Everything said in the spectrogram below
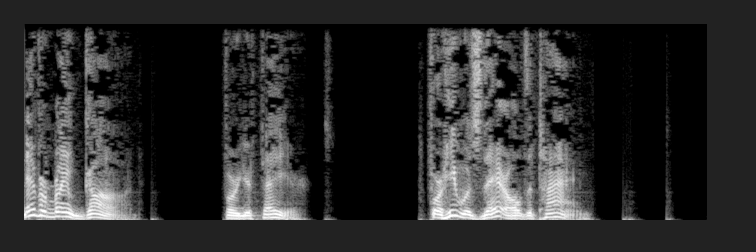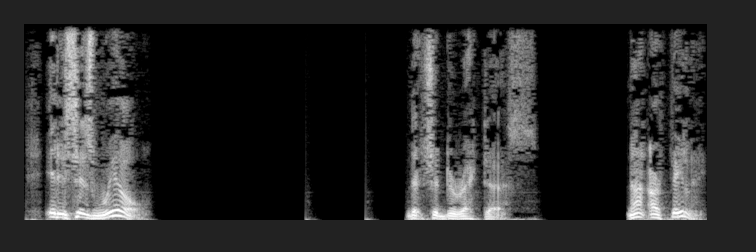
Never blame God for your failures, for He was there all the time. It is His will that should direct us, not our feeling.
